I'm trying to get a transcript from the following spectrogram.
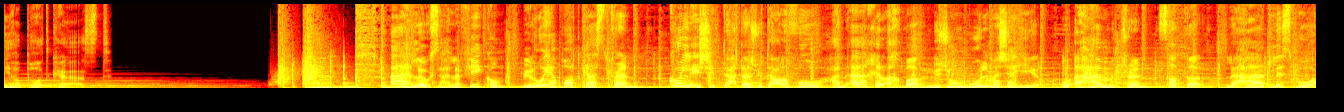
رؤيا بودكاست. أهلا وسهلا فيكم برؤيا بودكاست ترند. كل إشي بتحتاجوا تعرفوه عن آخر أخبار النجوم والمشاهير وأهم ترند صدر لهذا الأسبوع.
